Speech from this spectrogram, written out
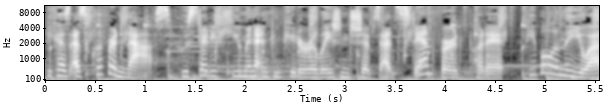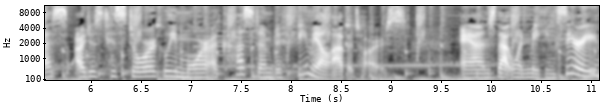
Because, as Clifford Nass, who studied human and computer relationships at Stanford, put it, people in the US are just historically more accustomed to female avatars. And that when making Siri,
